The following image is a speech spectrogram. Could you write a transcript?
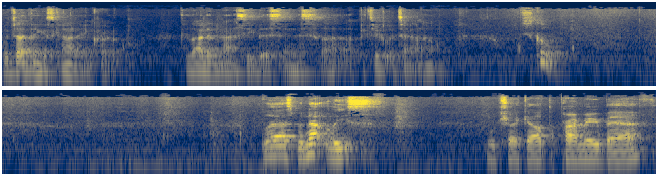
which I think is kind of incredible because I did not see this in this uh, particular townhome. It's cool. Last but not least, we'll check out the primary bath,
